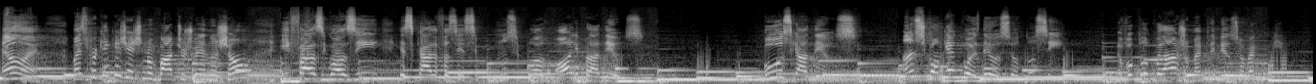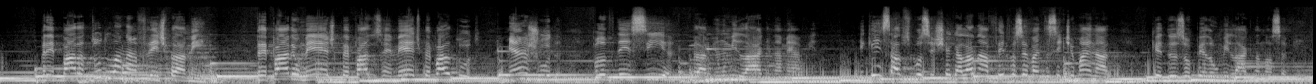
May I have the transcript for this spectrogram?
É ou não é? Mas por que, que a gente não bate o joelho no chão e faz igualzinho esse cara faz assim, não se olhe para Deus. Busca a Deus. Antes de qualquer coisa, Deus, eu estou sim. Eu vou procurar ajuda, mas primeiro o Senhor vai comigo. Prepara tudo lá na frente para mim. Prepara o médico, prepara os remédios, prepara tudo. Me ajuda. Providencia para mim um milagre na minha vida. E quem sabe se você chegar lá na frente, você vai não sentir mais nada. Porque Deus operou um milagre na nossa vida.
